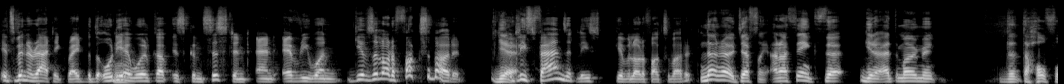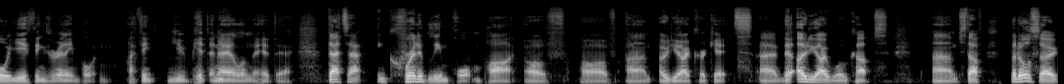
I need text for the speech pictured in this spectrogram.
it's been erratic right? But the ODI mm. World Cup is consistent and everyone gives a lot of fucks about it. Yeah. At least fans at least give a lot of fucks about it. No no definitely. And I think that you know at the moment the, the whole four year thing is really important. I think you hit the nail on the head there. That's an incredibly important part of of um, ODI crickets, uh, the ODI World Cups um, stuff, but also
